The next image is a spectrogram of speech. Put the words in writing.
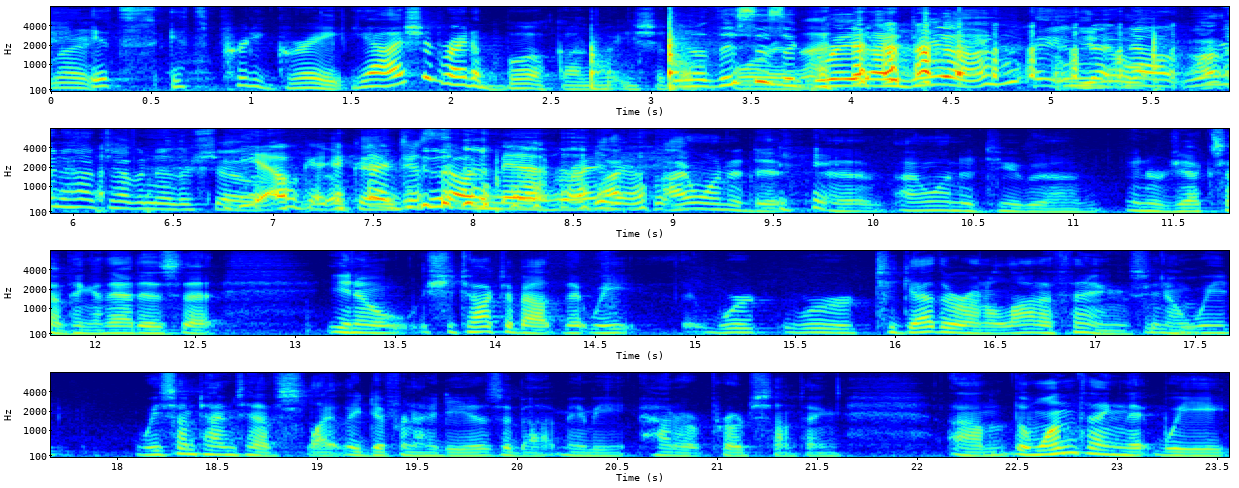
right. it's it's pretty great. Yeah, I should write a book on what you should. You know, look this for is a that. great idea. Hey, you now- know, now, we're I- going to have to have another show. Yeah, okay. Just on men, right? I, I wanted to, uh, I wanted to uh, interject something, and that is that, you know, she talked about that we, we're, we're together on a lot of things. You know, we, we sometimes have slightly different ideas about maybe how to approach something. Um, the one thing that we,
